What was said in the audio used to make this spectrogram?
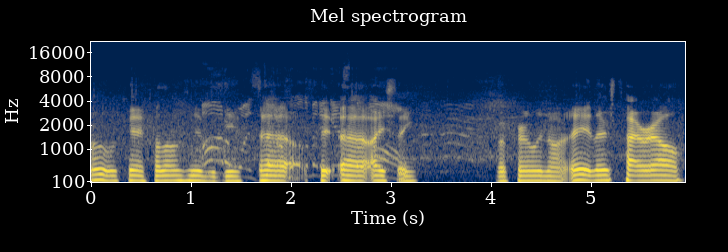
Oh, okay, I thought that was able to be uh, uh, icing. But apparently not. Hey, there's Tyrell.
